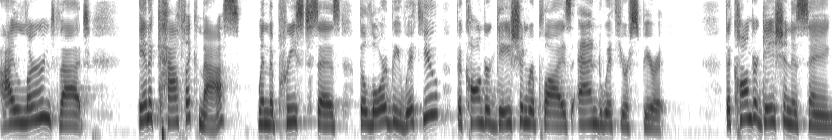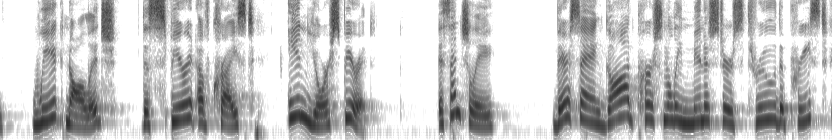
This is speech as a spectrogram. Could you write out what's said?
I learned that in a Catholic mass, when the priest says, the Lord be with you, the congregation replies, and with your spirit. The congregation is saying, we acknowledge the spirit of Christ in your spirit. Essentially, they're saying God personally ministers through the priest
